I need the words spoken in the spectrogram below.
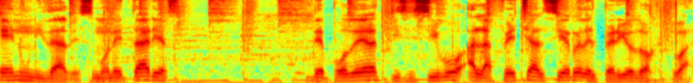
en unidades monetarias de poder adquisitivo a la fecha al cierre del periodo actual.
